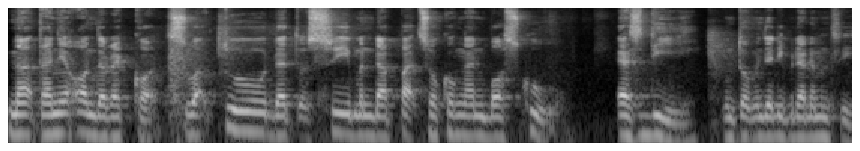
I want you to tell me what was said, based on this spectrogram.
Nak tanya on the record, sewaktu Datuk Sri mendapat sokongan bosku SD untuk menjadi Perdana Menteri,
